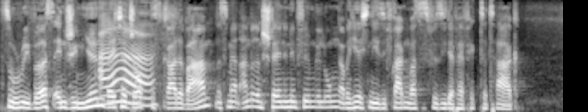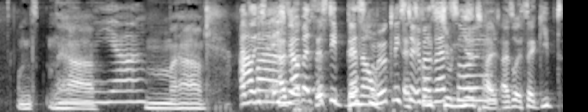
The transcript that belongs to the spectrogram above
zu reverse engineeren, welcher Ah. Job das gerade war. Das ist mir an anderen Stellen in dem Film gelungen, aber hier ist nee, sie fragen, was ist für sie der perfekte Tag? Und ja, Ja. ja. Also, ich, ich Also, glaube, es ist die genau, bestmöglichste es Übersetzung. funktioniert halt. Also es ergibt,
